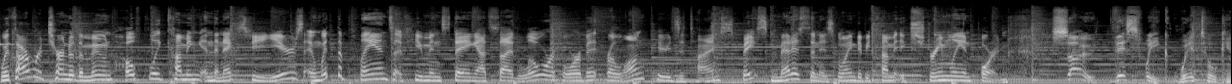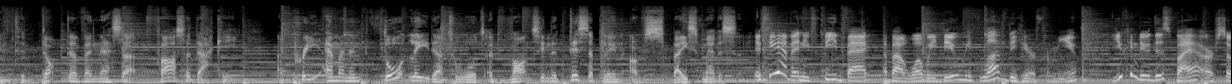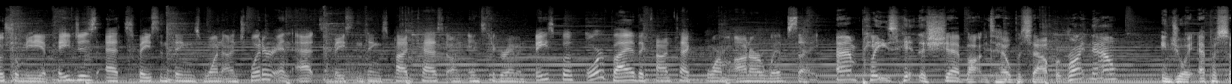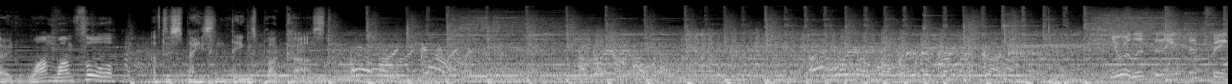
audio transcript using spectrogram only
With our return to the moon hopefully coming in the next few years, and with the plans of humans staying outside low Earth orbit for long periods of time, space medicine is going to become extremely important. So, this week we're talking to Dr. Vanessa Farsadaki preeminent thought leader towards advancing the discipline of space medicine. If you have any feedback about what we do, we'd love to hear from you. You can do this via our social media pages at Space and Things 1 on Twitter and at Space and Things Podcast on Instagram and Facebook, or via the contact form on our website. And please hit the share button to help us out. But right now, enjoy episode 114 of the Space and Things Podcast.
